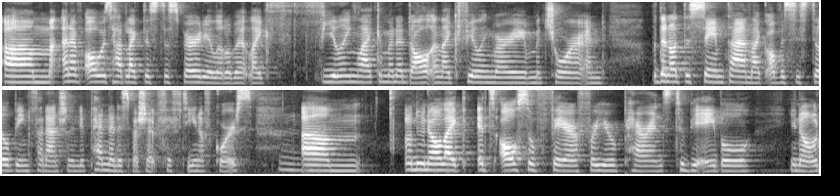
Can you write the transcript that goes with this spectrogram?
Um, and I've always had like this disparity a little bit, like feeling like I'm an adult and like feeling very mature and but then at the same time like obviously still being financially independent, especially at 15, of course. Um, and you know like it's also fair for your parents to be able you know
